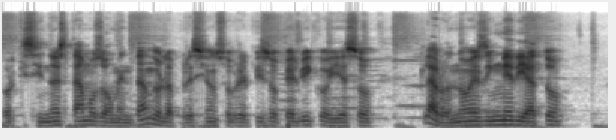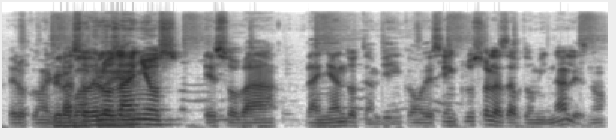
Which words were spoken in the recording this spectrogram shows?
porque si no estamos aumentando la presión sobre el piso pélvico y eso Claro, no es inmediato, pero con el paso de los años eso va dañando también, como decía, incluso las abdominales, ¿no?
